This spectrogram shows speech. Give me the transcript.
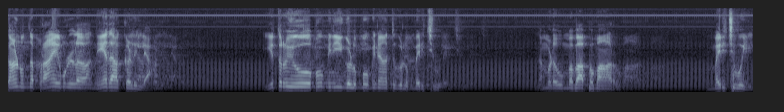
കാണുന്ന പ്രായമുള്ള നേതാക്കളില്ല. എത്രയോ മോമിനികളും മോമിനാത്തുകളും മരിച്ചുപോയി. നമ്മുടെ ഉമ്മബാപ്പമാർ മരിച്ചുപോയി.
